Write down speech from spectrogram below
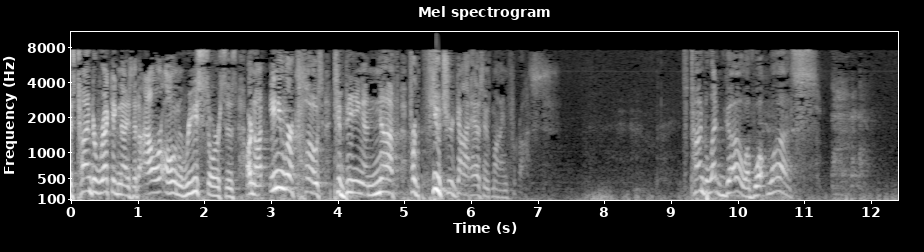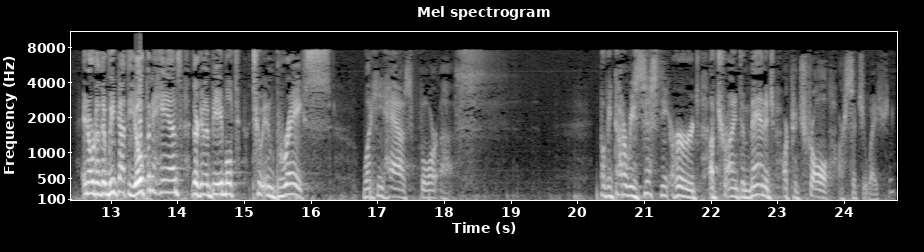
It's time to recognize that our own resources are not anywhere close to being enough for the future God has in mind for us. It's time to let go of what was. In order that we've got the open hands, they're going to be able to, to embrace what He has for us. But we've got to resist the urge of trying to manage or control our situation.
